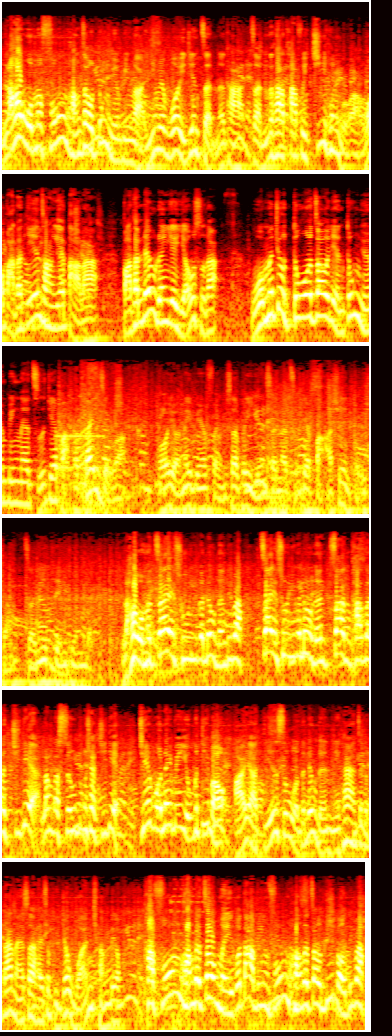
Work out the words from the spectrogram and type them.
然后我们疯狂造动员兵啊！因为我已经整了他，整了他他会记恨我啊！我把他电厂也打了，把他六人也咬死了。我们就多招一点动员兵呢，直接把他带走啊！哦哟，那边粉色被延伸了，直接拔线投降，这一天天的。然后我们再出一个六人，对吧？再出一个六人占他的基地，让他收动下基地。结果那边有个地堡，哎呀，点死我的六人！你看这个淡蓝色还是比较顽强的哟，他疯狂的造美国大兵，疯狂的造地堡，对吧？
